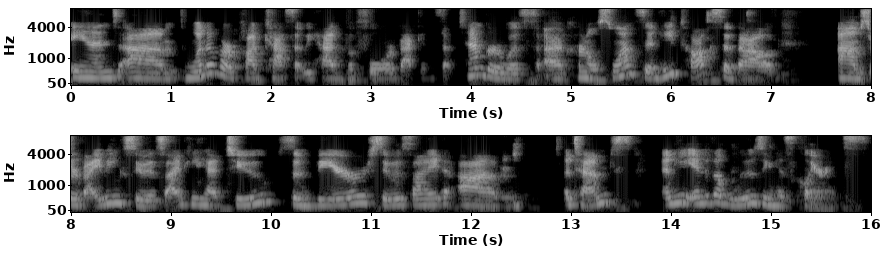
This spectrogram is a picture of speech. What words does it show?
And um, one of our podcasts that we had before back in September with uh, Colonel Swanson, he talks about um, surviving suicide. He had two severe suicide um, attempts and he ended up losing his clearance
